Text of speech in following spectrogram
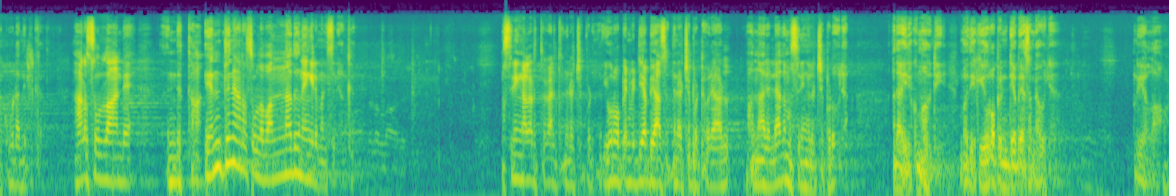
കൂടെ നിൽക്കുക. ആ എന്തിനാ റസൂള്ള വന്നത് എന്നെങ്കിലും മനസ്സിലാക്കുക. മുസ്ലിങ്ങൾ അടുത്ത കാലത്ത് നിന്ന് രക്ഷപ്പെടുന്നു യൂറോപ്യൻ വിദ്യാഭ്യാസത്തിന് രക്ഷപ്പെട്ട ഒരാൾ വന്നാലല്ലാതെ മുസ്ലിങ്ങൾ രക്ഷപ്പെടൂല. അതായിരിക്കും മോദി മോദിക്ക് യൂറോപ്യൻ വിദ്യാഭ്യാസം ഉണ്ടാവില്ല. അറിയാലോ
